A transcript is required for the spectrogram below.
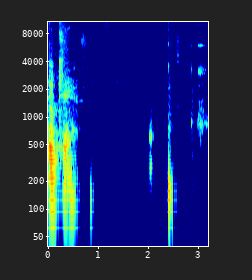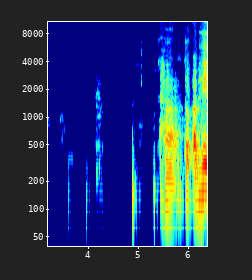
ओके हाँ तो अभी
